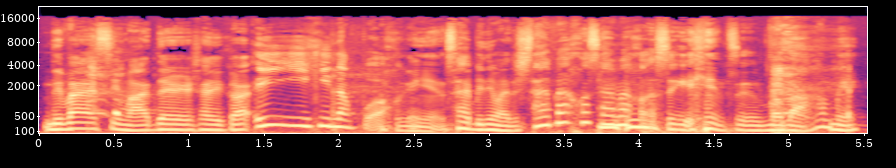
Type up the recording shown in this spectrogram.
Di ba, si mother, sabi ko, ay, ihi lang po ako ganyan. Sabi ni mother, sama ako, sama ako. Sige, so, baba kami.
